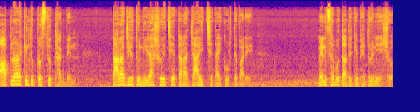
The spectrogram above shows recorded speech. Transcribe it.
আপনারা কিন্তু প্রস্তুত থাকবেন। তারা যেহেতু নিরাশ হয়েছে, তারা যা ইচ্ছে তাই করতে পারে। মেনিসাবু, তাদেরকে ভেতরে নিয়ে এসো।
